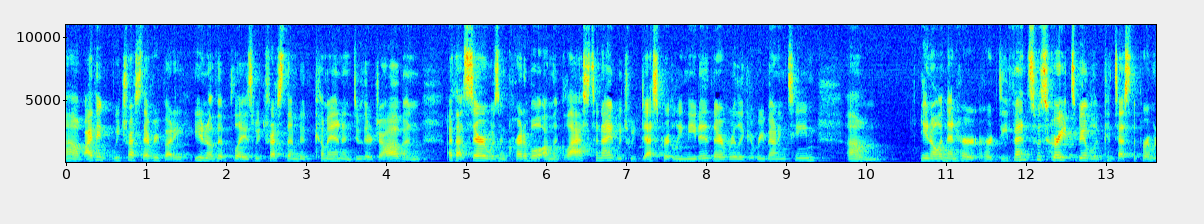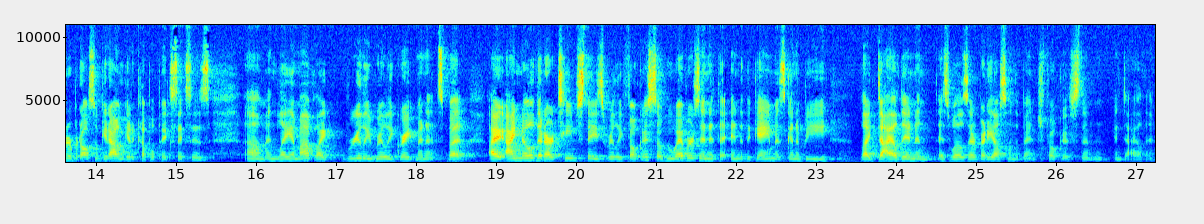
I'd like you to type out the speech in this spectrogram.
Um, I think we trust everybody, you know, that plays. We trust them to come in and do their job. And I thought Sarah was incredible on the glass tonight, which we desperately needed. They're a really good rebounding team. Um, you know, and then her, her defense was great to be able to contest the perimeter, but also get out and get a couple pick sixes um, and lay them up. Like really, really great minutes. But I, I know that our team stays really focused. So whoever's in at the end of the game is going to be like dialed in, and as well as everybody else on the bench, focused and, and dialed in.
